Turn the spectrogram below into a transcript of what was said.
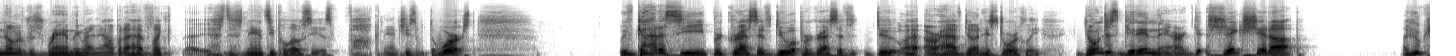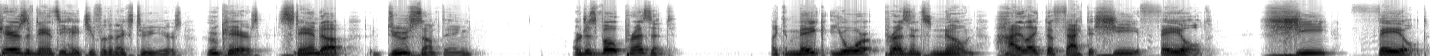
know I'm just rambling right now, but I have, like, uh, this Nancy Pelosi is, fuck, man, she's the worst. We've got to see progressives do what progressives do uh, or have done historically. Don't just get in there, get, shake shit up. Like, who cares if Nancy hates you for the next two years? Who cares? Stand up, do something, or just vote present. Like, make your presence known. Highlight the fact that she failed. She failed.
